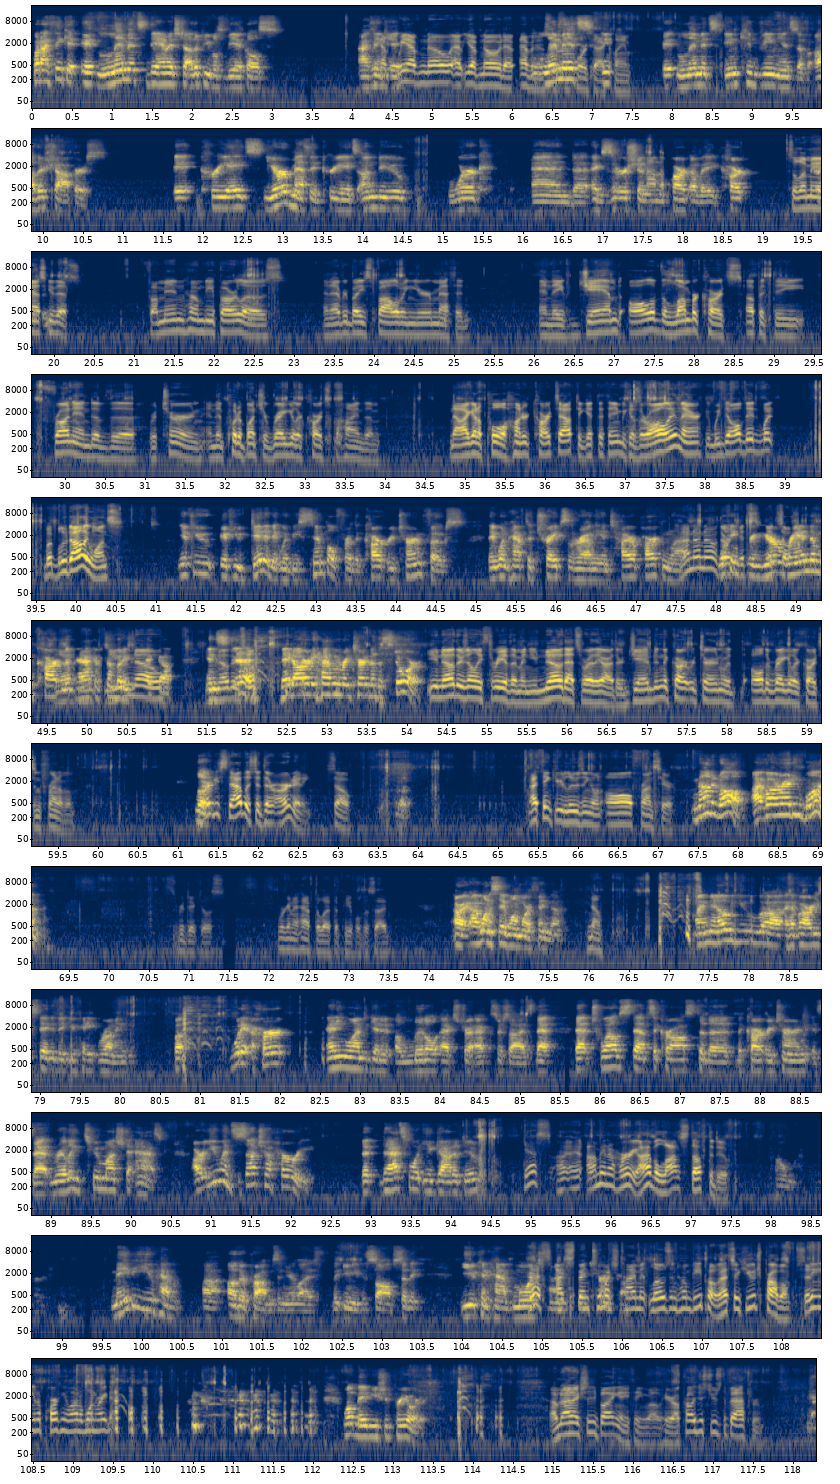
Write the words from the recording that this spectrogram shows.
But I think it, it limits damage to other people's vehicles. I We think have, it, we have no. Uh, you have no ev- evidence to Limits support that it- claim. it limits inconvenience of other shoppers. It creates your method creates undue work and uh, exertion on the part of a cart. So let me ask you this: If I'm in Home Depot or Lowe's, and everybody's following your method, and they've jammed all of the lumber carts up at the front end of the return, and then put a bunch of regular carts behind them. Now I got to pull hundred carts out to get the thing because they're all in there. We all did what what Blue Dolly wants. If you if you did it, it would be simple for the cart return folks. They wouldn't have to traipse around the entire parking lot No, no, no. looking for your random cart in the back no, of somebody's you know- pickup. you know Instead, they'd already have them returned to the store. You know there's only three of them, and you know that's where they are. They're jammed in the cart return with all the regular carts in front of them. We Look, already established that there aren't any. So look, I think you're losing on all fronts here. not at all. I've already won. It's ridiculous. We're gonna have to let the people decide. All right, I want to say one more thing though. No. I know you uh, have already stated that you hate running, but would it hurt anyone to get a, little extra exercise? That that 12 steps across to the, the cart return, is that really too much to ask? Are you in such a hurry that that's what you got to do? Yes, I- I'm in a hurry. I have a lot of stuff to do. Oh my word. Maybe you have uh, other problems in your life that you need to solve so that you can have more yes, time. I to spend too much time at Lowe's and Home Depot. That's a huge problem. Sitting in a parking lot of one right now. Well, maybe you should pre-order. I'm not actually buying anything while I'm here. I'll probably just use the bathroom.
